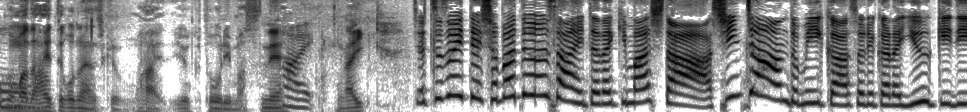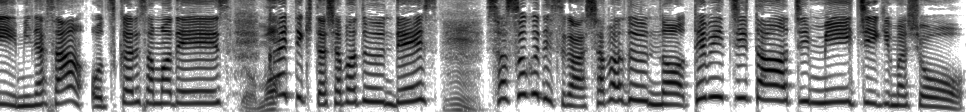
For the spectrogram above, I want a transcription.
ん僕まだ入ったことないんですけど、はい、よく通りますねはい、はい、じゃあ続いてシャバドゥーンさんいただきました。しんちゃんミーカー、それからゆうき D、皆さんお疲れ様です。帰ってきたシャバドゥーンです。ん早速ですが、シャバドゥーンの手びちターチミーチ行きましょ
